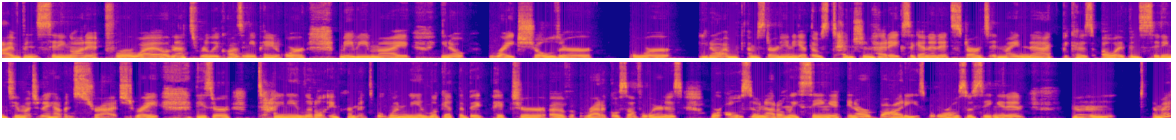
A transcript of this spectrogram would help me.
i've been sitting on it for a while and that's really causing me pain. Or maybe my you know right shoulder or you know I'm, I'm starting to get those tension headaches again and it starts in my neck because oh i've been sitting too much and i haven't stretched right? These are tiny little increments but when we look at the big picture of radical self-awareness we're also not only seeing it in our bodies but we're also seeing it in hmm am i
